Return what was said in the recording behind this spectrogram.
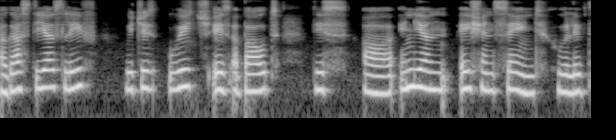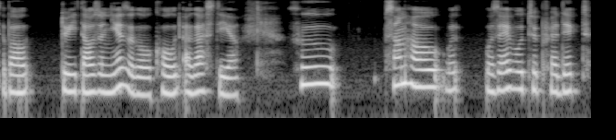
Agastya's leaf, which is which is about this uh, Indian ancient saint who lived about three thousand years ago, called Agastya, who somehow was was able to predict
